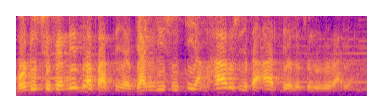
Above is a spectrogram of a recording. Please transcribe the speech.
Modus vivendi itu apa artinya? Janji suci yang harus ditaati oleh seluruh rakyat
